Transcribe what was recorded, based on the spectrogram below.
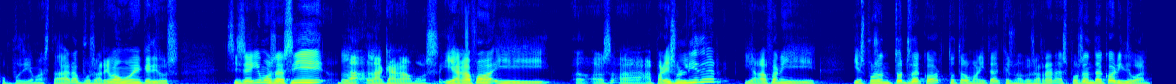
com podríem estar ara, doncs arriba un moment que dius si seguimos así, la, la cagamos. I agafa i es, a, apareix un líder i agafen i, i es posen tots d'acord, tota la humanitat, que és una cosa rara, es posen d'acord i diuen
